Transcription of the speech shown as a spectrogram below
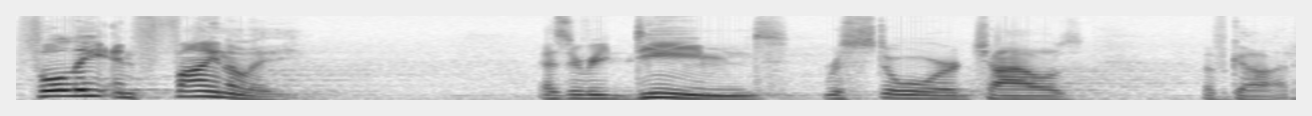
fully and finally as a redeemed, restored child of God.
